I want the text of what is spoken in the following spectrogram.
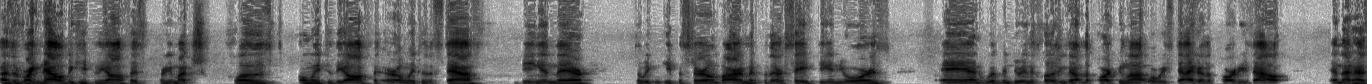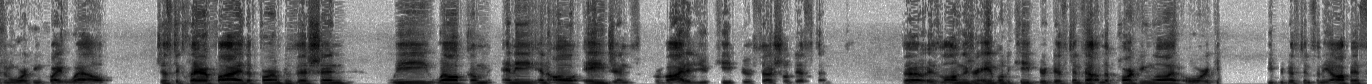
as of right now, we'll be keeping the office pretty much closed only to the office or only to the staff being in there, so we can keep a sterile environment for their safety and yours. And we've been doing the closings out in the parking lot where we stagger the parties out. and that has been working quite well. Just to clarify the firm position, we welcome any and all agents provided you keep your social distance. So as long as you're able to keep your distance out in the parking lot or keep your distance in the office,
